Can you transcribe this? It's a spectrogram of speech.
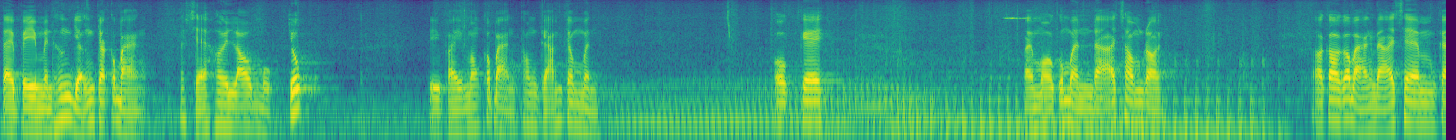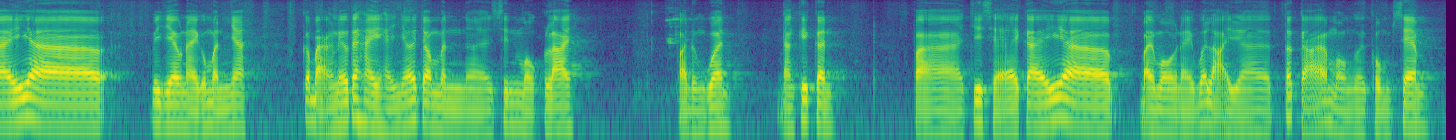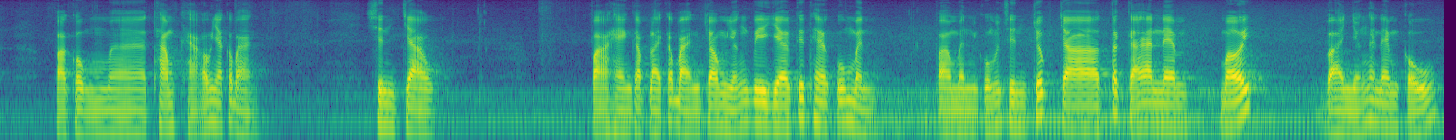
Tại vì mình hướng dẫn cho các bạn nó sẽ hơi lâu một chút. Vì vậy mong các bạn thông cảm cho mình. Ok. Bài mồi của mình đã xong rồi. Đó, coi các bạn đã xem cái uh, video này của mình nha. Các bạn nếu thấy hay, hãy nhớ cho mình ờ, xin một like. Và đừng quên đăng ký kênh. Và chia sẻ cái ờ, bài mồi này với lại ờ, tất cả mọi người cùng xem và cùng tham khảo nha các bạn. Xin chào và hẹn gặp lại các bạn trong những video tiếp theo của mình. Và mình cũng xin chúc cho tất cả anh em mới và những anh em cũ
